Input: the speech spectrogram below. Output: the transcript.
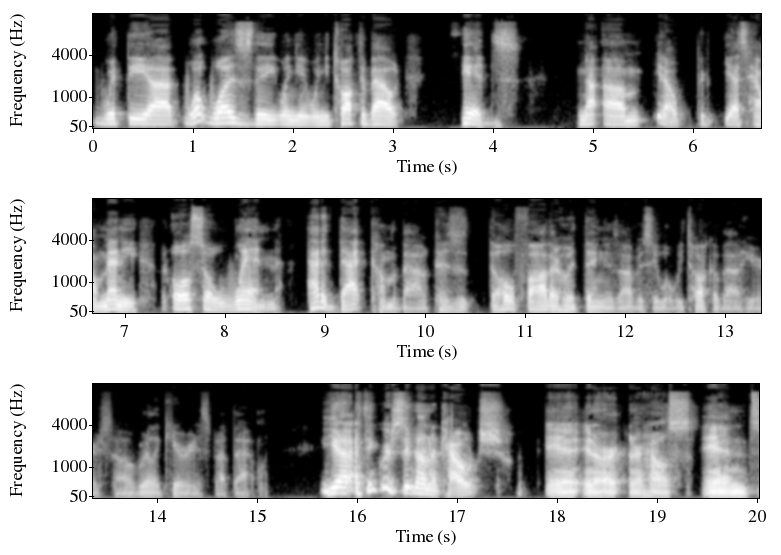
with the uh, what was the when you when you talked about kids, not um you know the, yes how many, but also when. How did that come about? Because the whole fatherhood thing is obviously what we talk about here. So I'm really curious about that one. Yeah, I think we are sitting on a couch in, in our in our house, and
